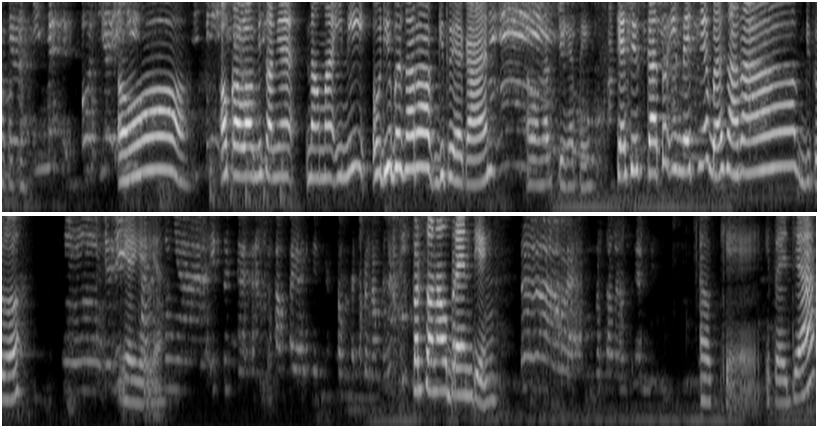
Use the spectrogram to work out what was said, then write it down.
Apa tuh? image. Oh dia ini. Oh. Ini, oh kalau misalnya nama ini oh dia bahasa Arab gitu ya kan? Mm-mm, oh ngerti gitu. Kayak Siska tuh image-nya bahasa Arab gitu loh Hmm, jadi harus punya itu ya, apa ya sih namanya personal branding. Oke, itu aja.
